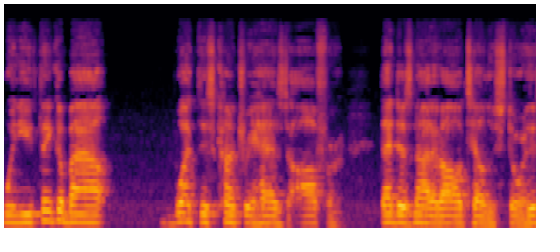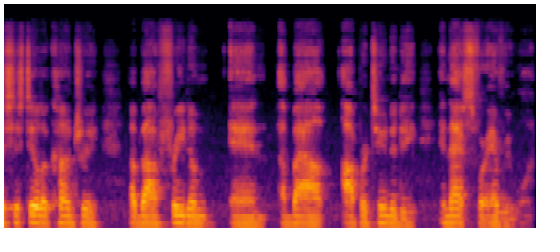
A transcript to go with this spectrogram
when you think about what this country has to offer, that does not at all tell the story. This is still a country about freedom and about opportunity, and that's for everyone.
